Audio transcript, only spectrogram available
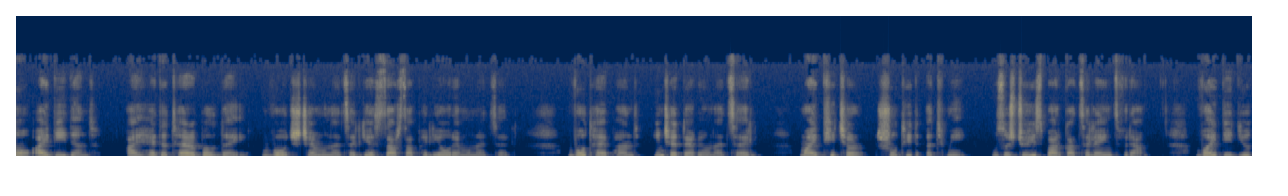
No, I didn't. I had a terrible day. Ոչ, չեմ ունեցել, ես սարսափելի օր եմ ունեցել։ What happened? Ինչ է տեղի ունեցել։ My teacher shouted at me. Ուսուցչուհիս բարկացել է ինձ վրա։ Why did your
